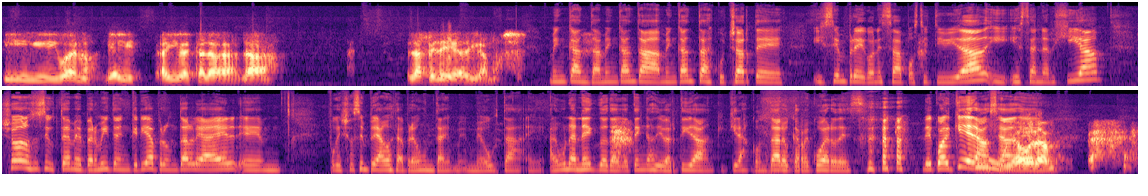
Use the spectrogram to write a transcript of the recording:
y bueno, y ahí ahí está la, la, la pelea, digamos. Me encanta, me encanta, me encanta escucharte y siempre con esa positividad y, y esa energía. Yo no sé si ustedes me permiten, quería preguntarle a él, eh, porque yo siempre hago esta pregunta, me, me gusta, eh, alguna anécdota que tengas divertida que quieras contar o que recuerdes. De cualquiera, o sea. Uy, de- ahora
